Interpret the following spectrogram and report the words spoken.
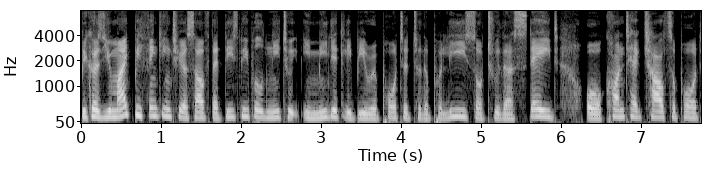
Because you might be thinking to yourself that these people need to immediately be reported to the police or to the state or contact child support.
